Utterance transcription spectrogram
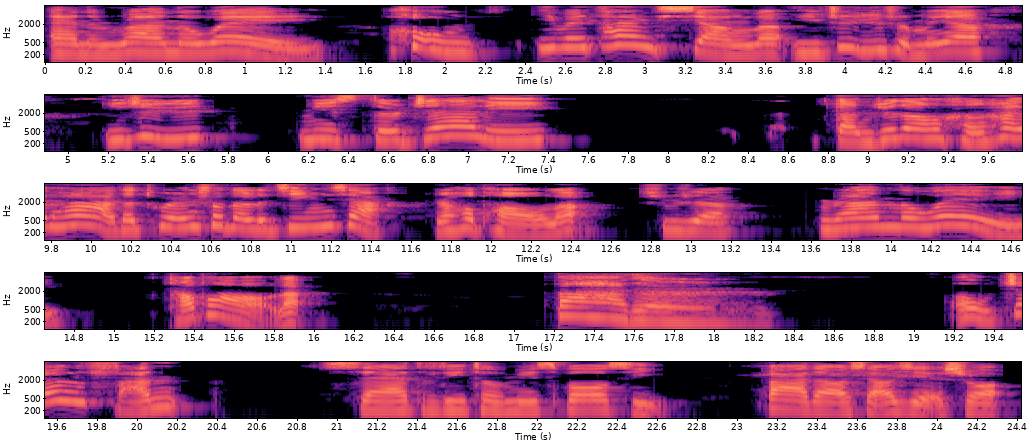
and ran away。哦，因为太响了，以至于什么呀？以至于 Mr. Jelly 感觉到很害怕，他突然受到了惊吓，然后跑了，是不是？Ran away，逃跑了。Bother，哦，真烦，said little Miss Bossy。霸道小姐说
